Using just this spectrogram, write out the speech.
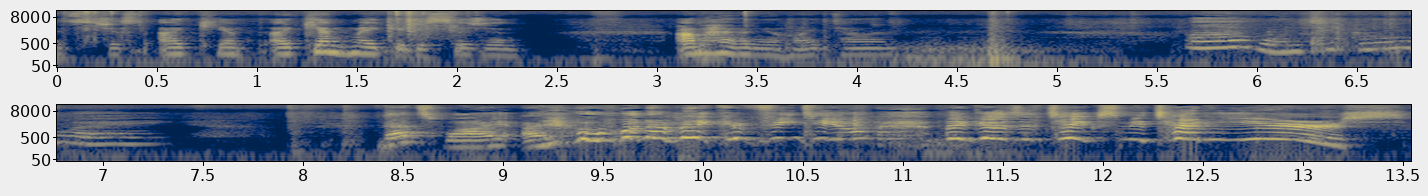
It's just, I can't, I can't make a decision. I'm having a hard time. I want to go away. That's why I don't want to make a video because it takes me 10 years.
